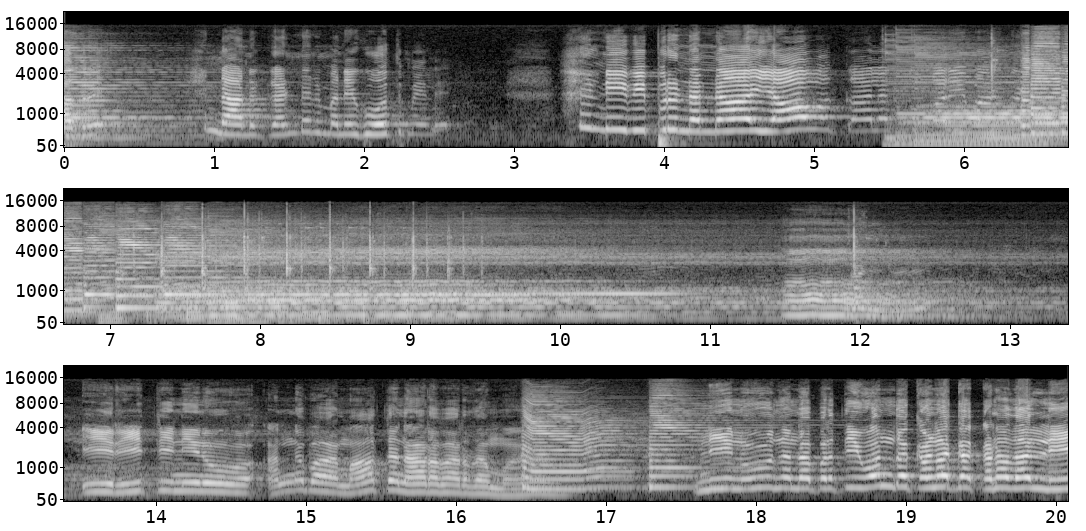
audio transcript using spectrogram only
ಆದ್ರೆ ನಾನು ಗಂಡನ ಮನೆಗೆ ಹೋದ ಮೇಲೆ ನೀವಿಬ್ರು ನನ್ನ ಯಾವ ಮರಿಬಾರ್ದು. ಈ ರೀತಿ ನೀನು ಅನ್ನಬಾ ಮಾತನಾಡಬಾರದಮ್ಮ. ನೀನು ನನ್ನ ಪ್ರತಿಯೊಂದು ಕಣಕ ಕಣದಲ್ಲಿ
